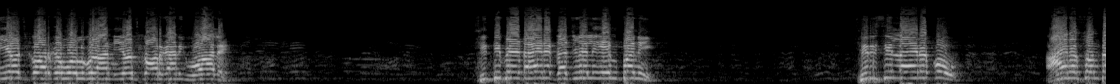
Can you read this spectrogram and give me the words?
నియోజకవర్గం వాళ్ళు కూడా ఆ నియోజకవర్గానికి పోవాలి. సిద్దిపేట ఆయన గజ్వేల్ ఏం పని? సిరిసిల్ల ఆయనకు ఆయన సొంత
